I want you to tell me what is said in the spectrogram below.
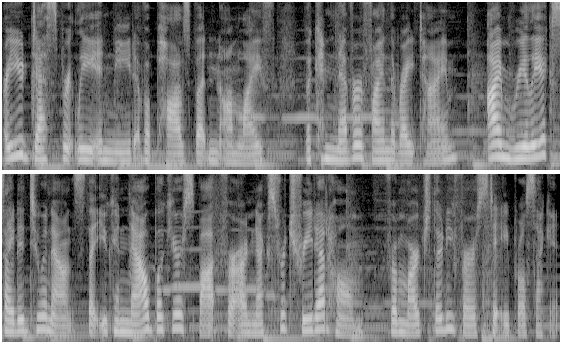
Are you desperately in need of a pause button on life but can never find the right time? I'm really excited to announce that you can now book your spot for our next retreat at home from March 31st to April 2nd.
